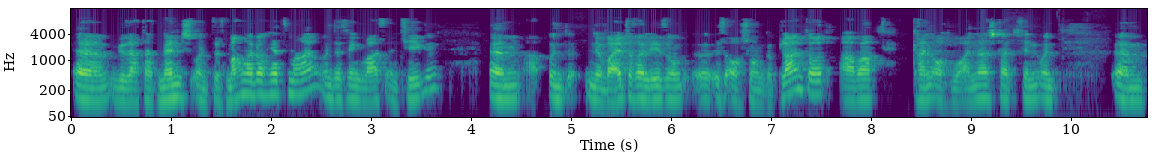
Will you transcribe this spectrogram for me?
äh, gesagt hat, Mensch, und das machen wir doch jetzt mal. Und deswegen war es in Tegel. Ähm, und eine weitere Lesung äh, ist auch schon geplant dort, aber kann auch woanders stattfinden. Und ähm,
